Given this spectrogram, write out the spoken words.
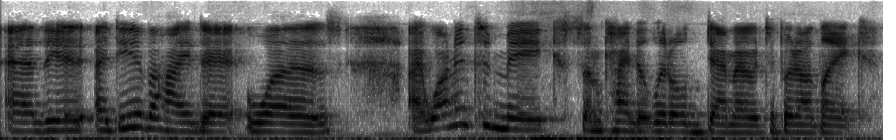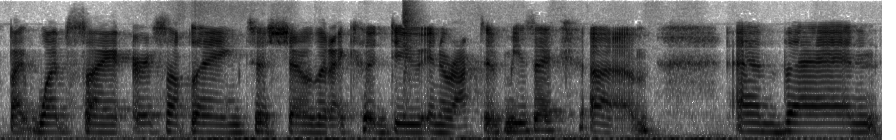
and the idea behind it was I wanted to make some kind of little demo to put on like my website or something to show that I could do interactive music. Um, and then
